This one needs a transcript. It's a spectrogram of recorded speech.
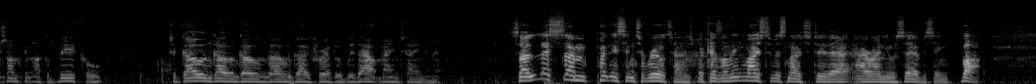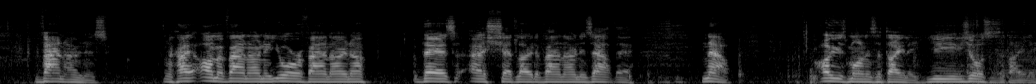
something like a vehicle to go and go and go and go and go forever without maintaining it. So let's um, put this into real terms because I think most of us know to do their, our annual servicing. But van owners, okay, I'm a van owner, you're a van owner. There's a shed load of van owners out there. Now, I use mine as a daily. You use yours as a daily.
